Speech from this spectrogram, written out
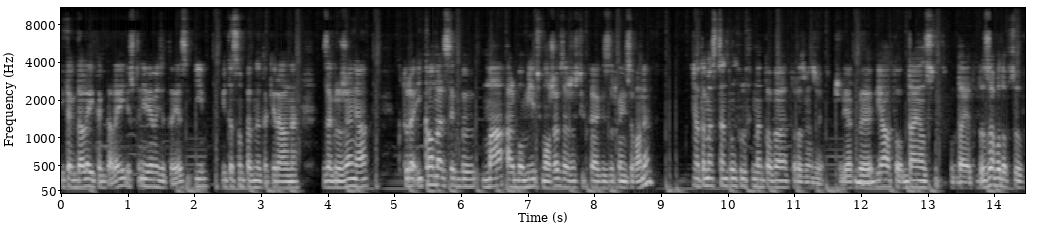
i tak dalej, i tak dalej. Jeszcze nie wiemy, gdzie to jest i, i to są pewne takie realne zagrożenia, które e-commerce jakby ma albo mieć może, w zależności kto jak jest zorganizowany. Natomiast centrum fulfillmentowe to rozwiązuje. Czyli jakby mhm. ja to oddając, oddaję to do zawodowców,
